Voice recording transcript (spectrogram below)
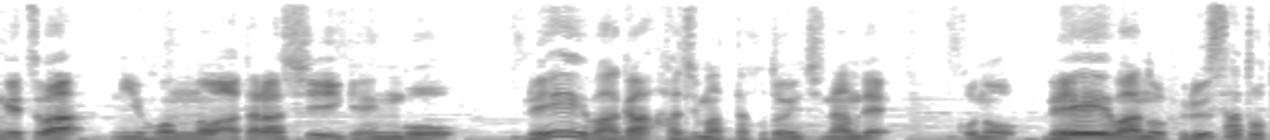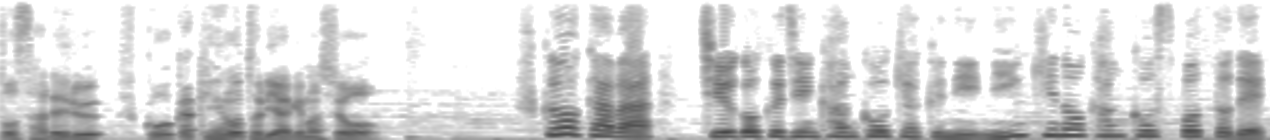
月は日本の新しい元号令和が始まったことにちなんでこの令和のふるさととされる福岡県を取り上げましょ福岡は中国人観光客に人気の観光スポットで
